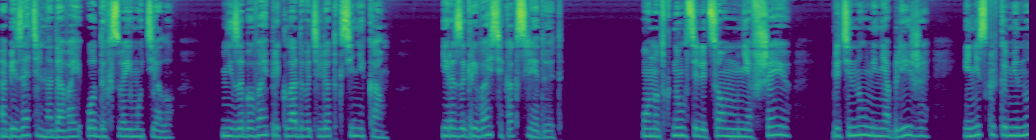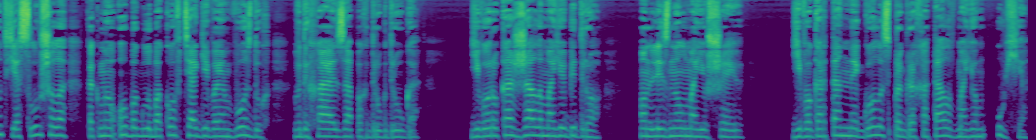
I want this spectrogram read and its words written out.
«Обязательно давай отдых своему телу. Не забывай прикладывать лед к синякам. И разогревайся как следует. Он уткнулся лицом мне в шею, притянул меня ближе, и несколько минут я слушала, как мы оба глубоко втягиваем воздух, вдыхая запах друг друга. Его рука сжала моё бедро, он лизнул мою шею. Его гортанный голос прогрохотал в моем ухе.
